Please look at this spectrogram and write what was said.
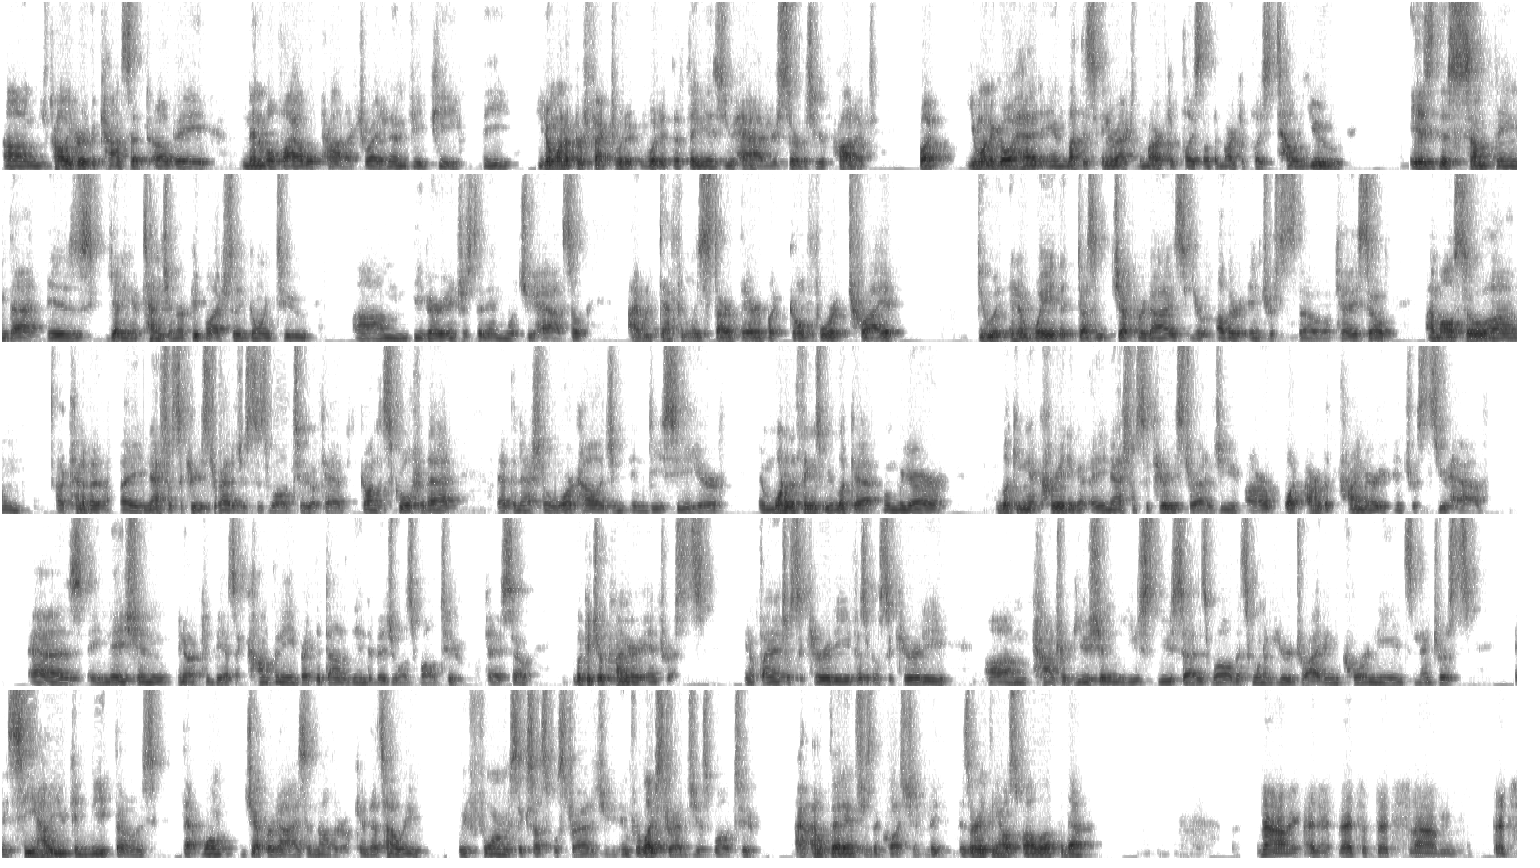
Um, you've probably heard the concept of a minimal viable product right? An mvp the you don't want to perfect what it, what it, the thing is you have your service or your product but you want to go ahead and let this interact with the marketplace let the marketplace tell you is this something that is getting attention? Are people actually going to um, be very interested in what you have. So i would definitely start there but go for it try it. Do it in a way that doesn't jeopardize your other interests though okay? So i'm also um, a kind of a, a, national security strategist as well too okay? I've gone to school for that at the national war college in, in dc here. And one of the things we look at when we are looking at creating a, a national security strategy are what are the primary interests you have as a nation you know it could be as a company break it down to the individual as well too okay? So look at your primary interests you know financial security physical security um, contribution you, you said as well that's one of your driving core needs and interests and see how you can meet those that won't jeopardize another okay? That's how we we form a successful strategy and for life strategy as well too. I hope that answers the question. Is there anything else follow up with that? No I, I, that's that's um, that's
